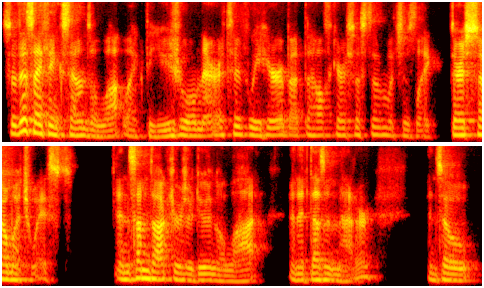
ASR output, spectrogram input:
so this I think sounds a lot like the usual narrative we hear about the healthcare system, which is like there's so much waste and some doctors are doing a lot and it doesn't matter. And so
